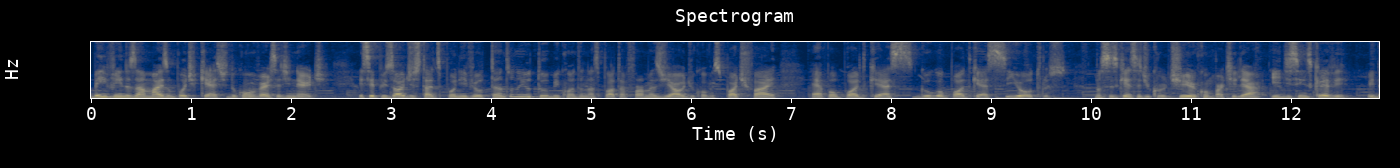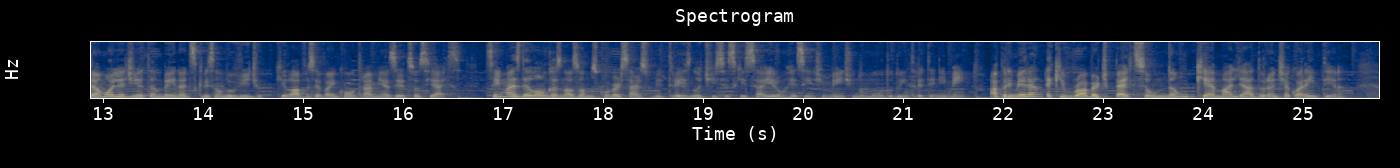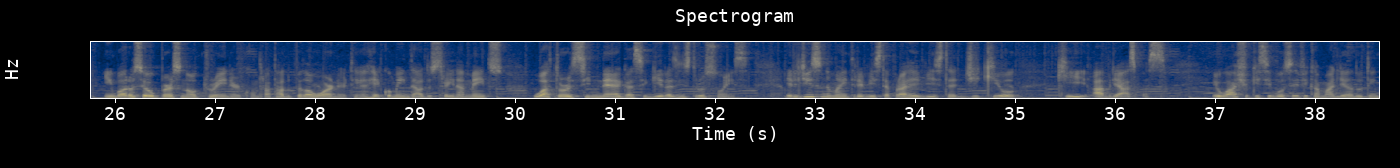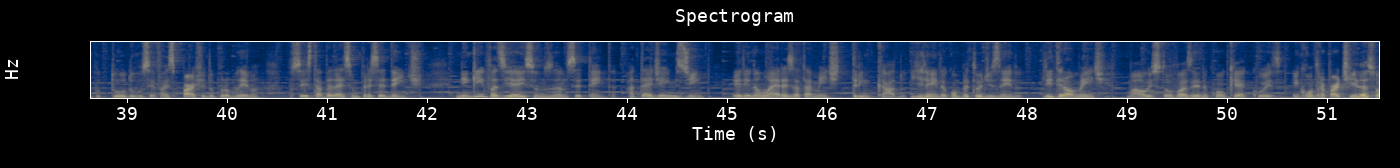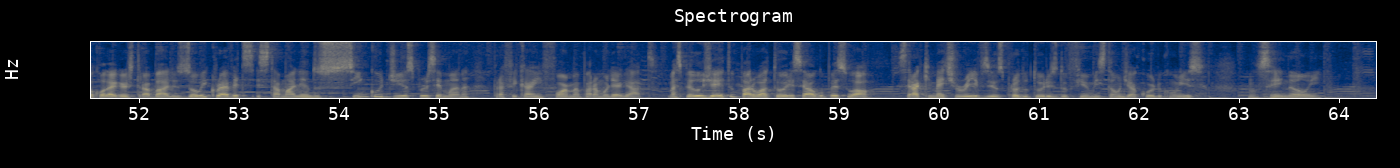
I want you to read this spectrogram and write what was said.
Bem-vindos a mais um podcast do Conversa de Nerd. Esse episódio está disponível tanto no YouTube quanto nas plataformas de áudio como Spotify, Apple Podcasts, Google Podcasts e outros. Não se esqueça de curtir, compartilhar e de se inscrever. E dá uma olhadinha também na descrição do vídeo, que lá você vai encontrar minhas redes sociais. Sem mais delongas, nós vamos conversar sobre três notícias que saíram recentemente no mundo do entretenimento. A primeira é que Robert Pattinson não quer malhar durante a quarentena. Embora o seu personal trainer, contratado pela Warner, tenha recomendado os treinamentos, o ator se nega a seguir as instruções. Ele disse numa entrevista para a revista GQ que, abre aspas, eu acho que se você fica malhando o tempo todo, você faz parte do problema. Você estabelece um precedente. Ninguém fazia isso nos anos 70. Até James Dean, ele não era exatamente trincado. E ele ainda completou dizendo: literalmente, mal estou fazendo qualquer coisa. Em contrapartida, sua colega de trabalho Zoe Kravitz está malhando 5 dias por semana para ficar em forma para a mulher gato. Mas pelo jeito, para o ator isso é algo pessoal. Será que Matt Reeves e os produtores do filme estão de acordo com isso? Não sei não, hein?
